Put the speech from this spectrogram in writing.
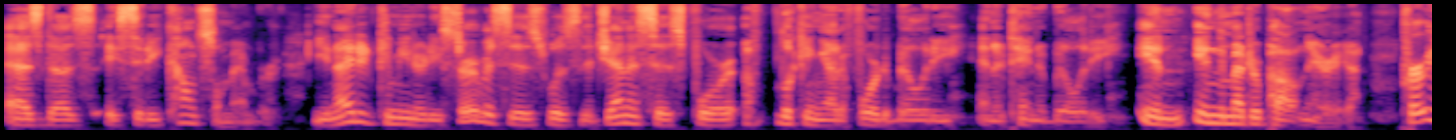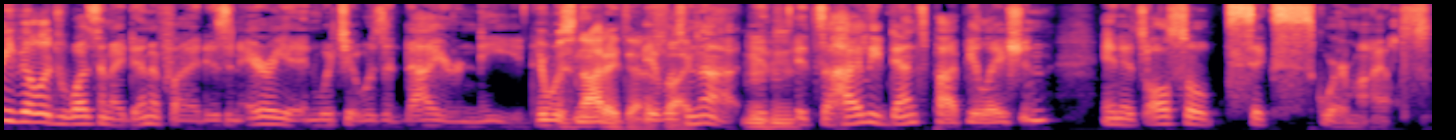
as does a city council member. United Community Services was the genesis for looking at affordability and attainability in, in the metropolitan area. Prairie Village wasn't identified as an area in which it was a dire need. It was not identified. It was not. Mm-hmm. It, it's a highly dense population, and it's also six square miles.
